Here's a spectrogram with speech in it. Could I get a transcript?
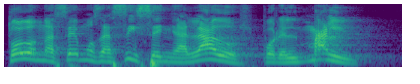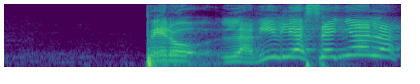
Todos nacemos así, señalados por el mal. Pero la Biblia señala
